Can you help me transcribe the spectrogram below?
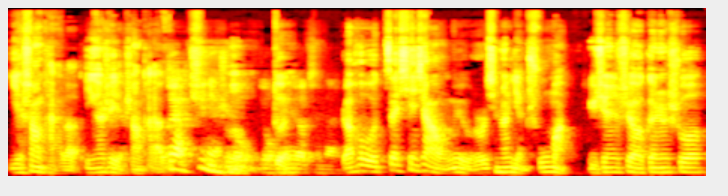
也上台了，应该是也上台了。对啊，去年是有嗯有对那个存在。然后在线下，我们有时候经常演出嘛，宇轩是要跟人说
